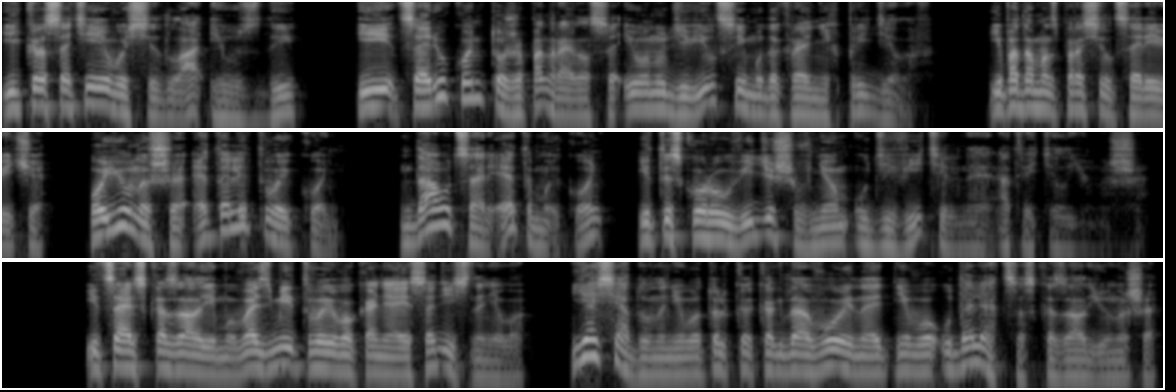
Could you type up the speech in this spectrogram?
и красоте его седла и узды. И царю конь тоже понравился, и он удивился ему до крайних пределов. И потом он спросил царевича, «О, юноша, это ли твой конь?» «Да, у царь, это мой конь, и ты скоро увидишь в нем удивительное», — ответил юноша. И царь сказал ему, «Возьми твоего коня и садись на него». «Я сяду на него только когда воины от него удалятся», — сказал юноша.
